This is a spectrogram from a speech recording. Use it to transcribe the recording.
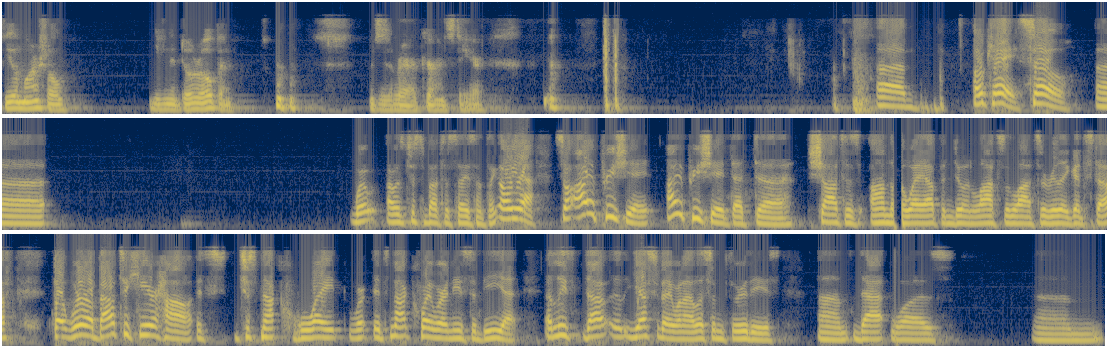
Field marshal leaving the door open, which is a rare occurrence to hear. um, okay, so uh, well, I was just about to say something. Oh yeah, so I appreciate I appreciate that uh, Shotts is on the way up and doing lots and lots of really good stuff. But we're about to hear how it's just not quite where it's not quite where it needs to be yet. At least that yesterday when I listened through these, um, that was, um,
